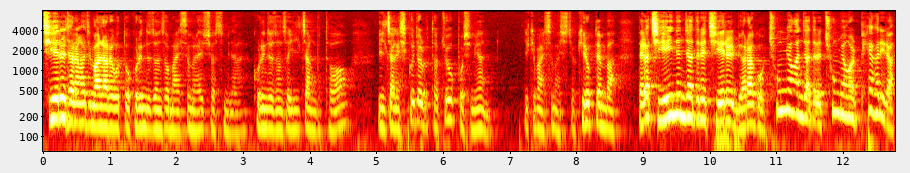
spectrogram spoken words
지혜를 자랑하지 말라라고 또 고린도전서 말씀을 해주셨습니다. 고린도전서 1장부터 1장의 19절부터 쭉 보시면 이렇게 말씀하시죠. 기록된 바 내가 지혜 있는 자들의 지혜를 멸하고 총명한 자들의 총명을 폐하리라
